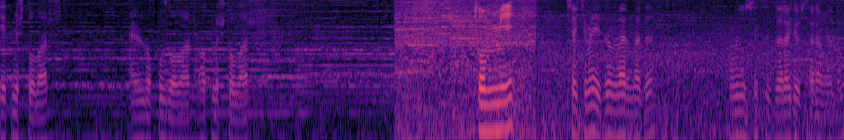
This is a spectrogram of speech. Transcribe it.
70 dolar. 59 dolar. 60 dolar. Tommy çekime izin vermedi. Onun için sizlere gösteremedim.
